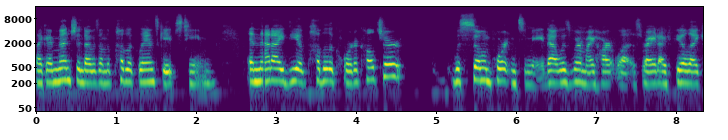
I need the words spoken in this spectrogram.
like i mentioned i was on the public landscapes team. And that idea of public horticulture was so important to me. That was where my heart was right? I feel like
